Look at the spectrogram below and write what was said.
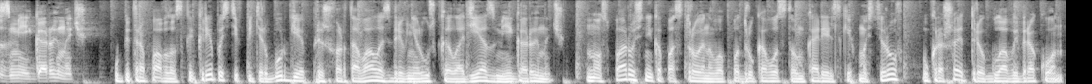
Змей Горыныч. У Петропавловской крепости в Петербурге пришвартовалась древнерусская ладья Змей Горыныч. Нос парусника, построенного под руководством карельских мастеров, украшает трехглавый дракон.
